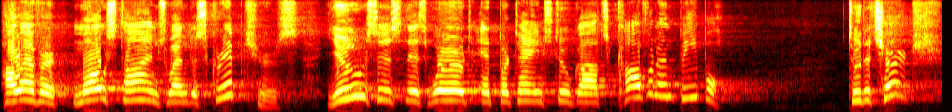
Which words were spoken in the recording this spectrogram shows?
However, most times when the scriptures uses this word, it pertains to God's covenant people, to the church,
